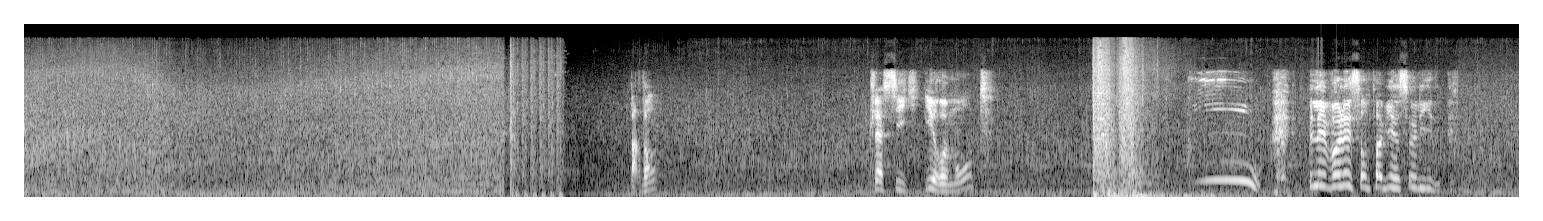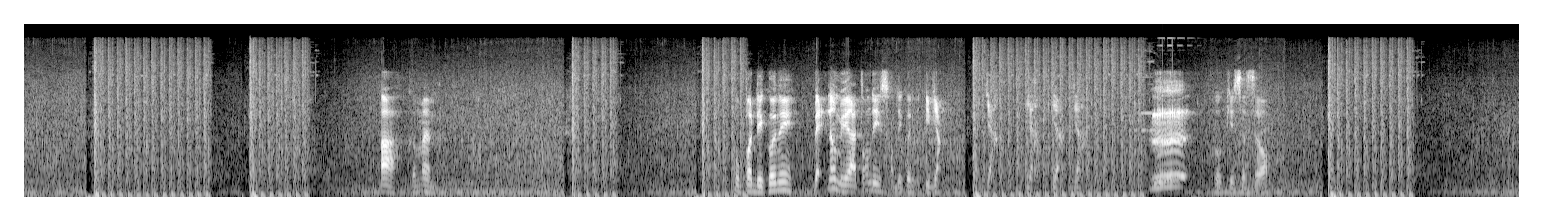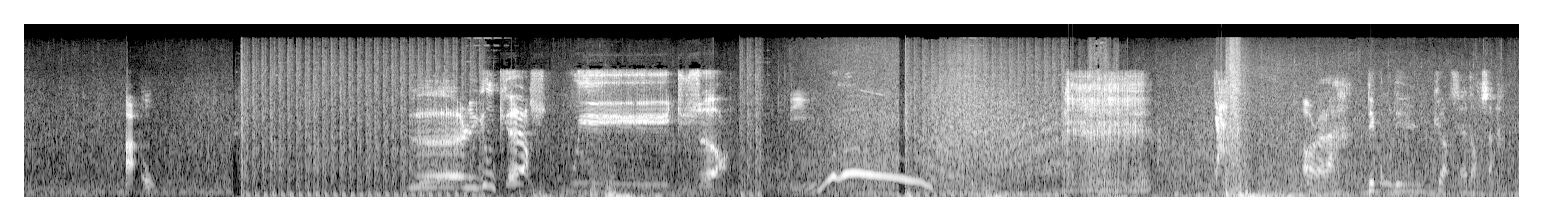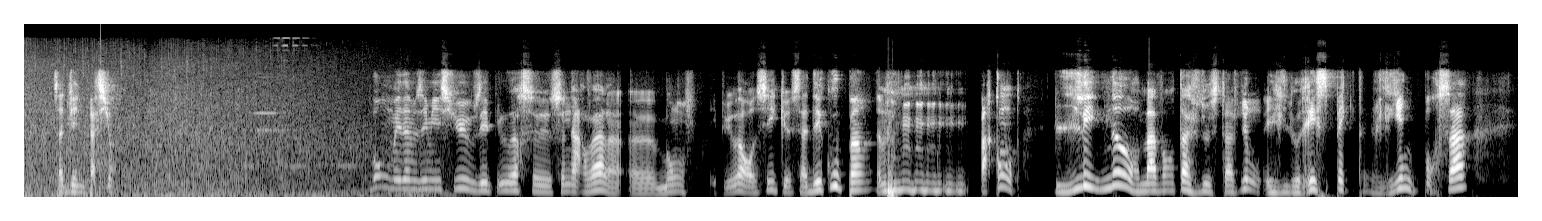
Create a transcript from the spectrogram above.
Pardon Classique, il remonte. Les volets sont pas bien solides. Ah, quand même. Faut pas déconner. Ben non mais attendez, sans déconner. Et viens, viens, viens, viens, viens. Euh, ok, ça sort. Ah, oh. Euh, le Junkers Oui, tu sors. Et Oh là là, dégonder le Junkers, j'adore ça. Ça devient une passion. Bon, mesdames et messieurs, vous avez pu voir ce, narval. euh, bon, vous avez pu voir aussi que ça découpe, hein. Par contre, l'énorme avantage de cet avion, et je le respecte rien que pour ça,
